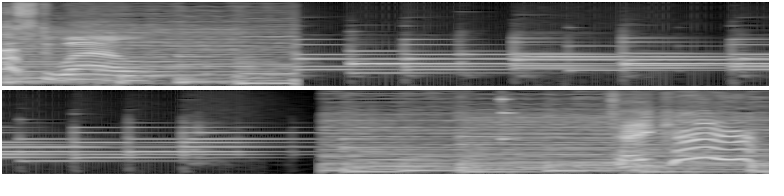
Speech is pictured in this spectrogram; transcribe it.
Rest well. Take care.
